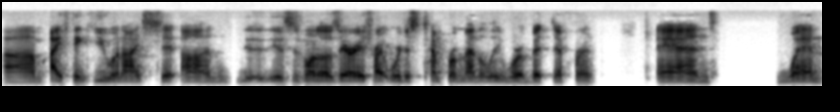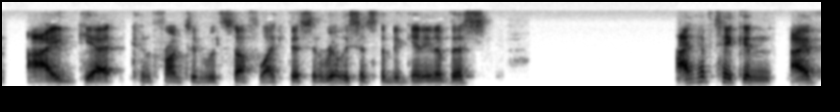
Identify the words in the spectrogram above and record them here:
Um, I think you and I sit on. This is one of those areas, right? We're just temperamentally we're a bit different, and when I get confronted with stuff like this, and really since the beginning of this, I have taken, I've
